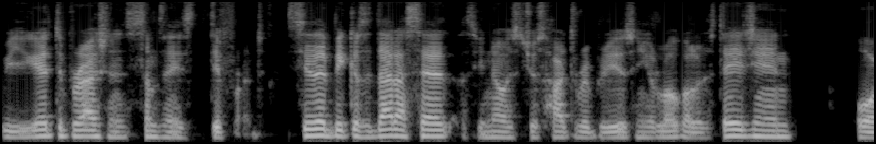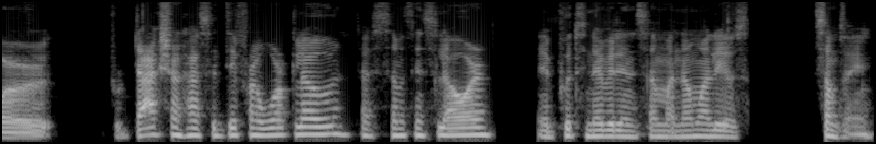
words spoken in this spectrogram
we get to production, something is different. See that because the data set, as you know, is just hard to reproduce in your local or staging, or production has a different workload, that's something slower, and puts in evidence some anomaly or something.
